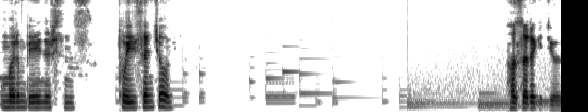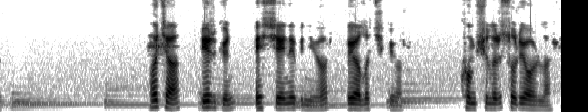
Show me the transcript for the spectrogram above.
Umarım beğenirsiniz. Please enjoy. Pazara gidiyorum. Hoca bir gün eşeğine biniyor ve yola çıkıyor. Komşuları soruyorlar.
